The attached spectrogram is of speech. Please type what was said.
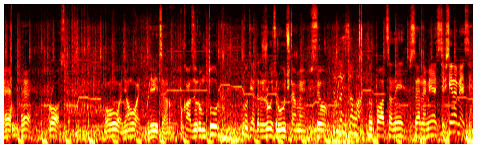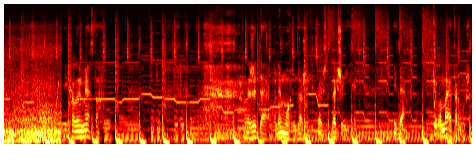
Е, е, просто. Огонь, огонь. Дивіться, показую румтур. Тут я держусь ручками, все. Тут пацани, все на місці. Всі на місці. Їхали в місто. Лежить дерево, не можемо навіть далі їхати. Йдемо. Кілометр може.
